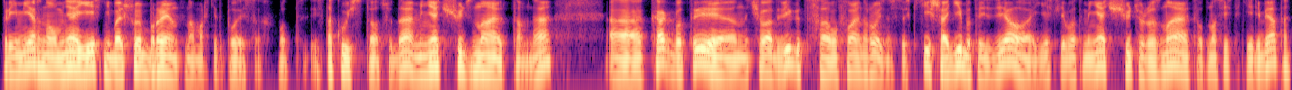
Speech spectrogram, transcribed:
примерно у меня есть небольшой бренд на маркетплейсах. Вот из такую ситуацию, да, меня чуть-чуть знают там, да. А как бы ты начала двигаться в офлайн розницу? То есть какие шаги бы ты сделала, если вот меня чуть-чуть уже знают? Вот у нас есть такие ребята,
